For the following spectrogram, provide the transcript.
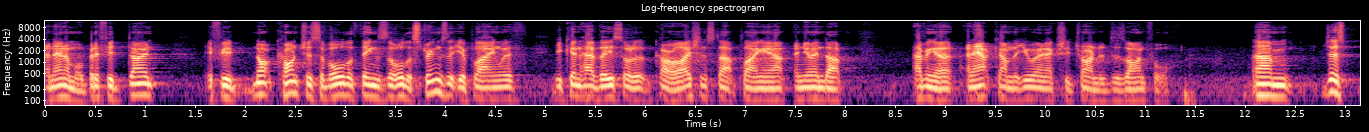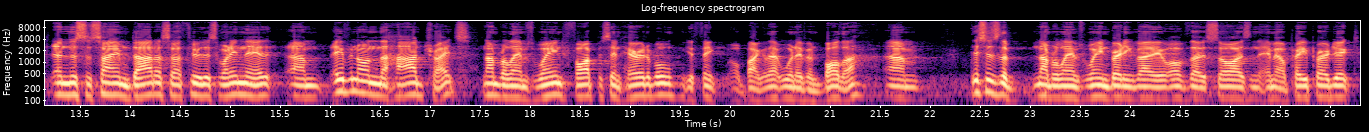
an animal. But if you don't if you're not conscious of all the things, all the strings that you're playing with, you can have these sort of correlations start playing out and you end up having a, an outcome that you weren't actually trying to design for. Um, just, and this is the same data, so I threw this one in there. Um, even on the hard traits, number of lambs weaned, 5% heritable, you think, oh bugger, that wouldn't even bother. Um, this is the number of lambs weaned breeding value of those size in the MLP project.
